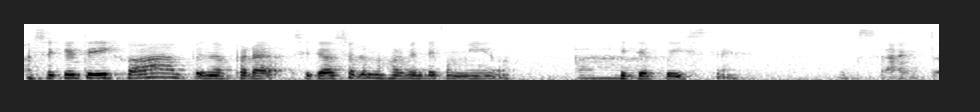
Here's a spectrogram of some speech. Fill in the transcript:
O sea que él te dijo, ah, pues no, para, si te vas solo mejor vente conmigo. Ajá, Y te fuiste. Exacto,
